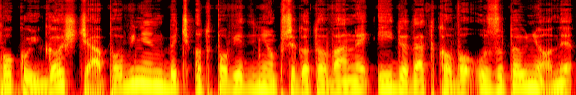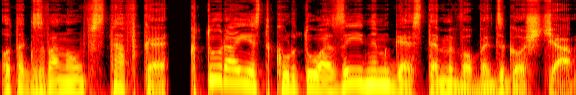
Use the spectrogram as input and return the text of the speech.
Pokój gościa powinien być odpowiednio przygotowany i dodatkowo uzupełniony o. Tak wstawkę, która jest kurtuazyjnym gestem wobec gościa.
